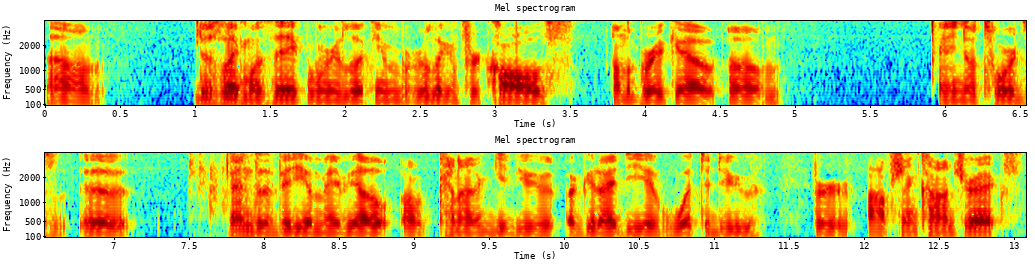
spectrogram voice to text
Um, just like Mosaic when we are looking, we were looking for calls on the breakout. Um, and you know, towards uh, the end of the video, maybe I'll, I'll kind of give you a good idea of what to do for option contracts.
